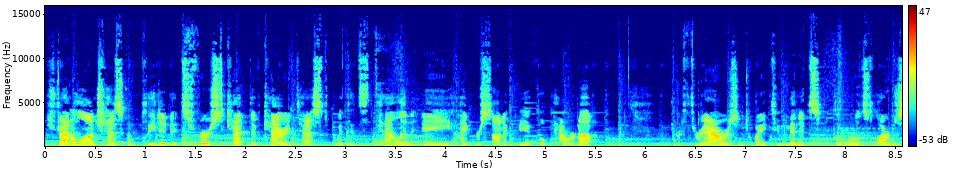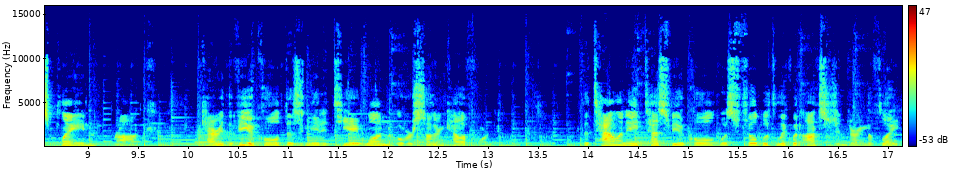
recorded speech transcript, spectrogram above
Stratolaunch has completed its first captive carry test with its Talon A hypersonic vehicle powered up. For 3 hours and 22 minutes, the world's largest plane, Roc, carried the vehicle, designated TA 1, over Southern California. The Talon A test vehicle was filled with liquid oxygen during the flight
